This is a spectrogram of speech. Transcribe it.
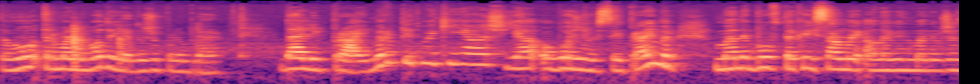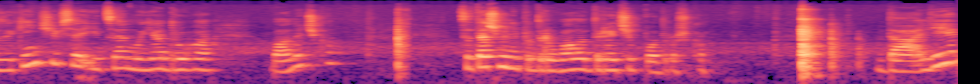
Тому термальну воду я дуже полюбляю. Далі праймер під макіяж. Я обожнюю цей праймер. У мене був такий самий, але він в мене вже закінчився, і це моя друга баночка. Це теж мені подарувала, до речі, подружка. Далі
